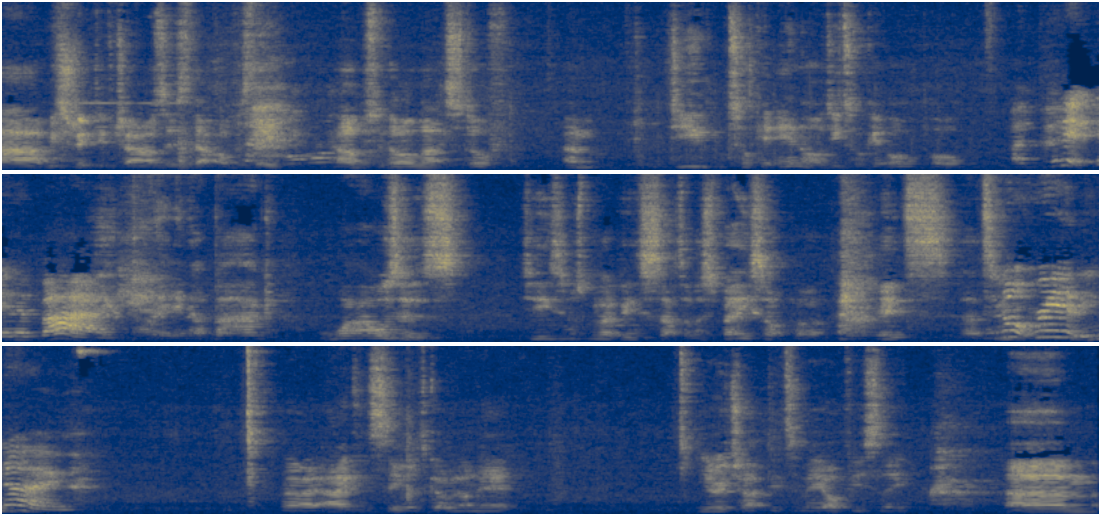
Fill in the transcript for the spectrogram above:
Ah, restrictive trousers. That obviously helps with all that stuff. Um, do you tuck it in or do you tuck it up or I put it in a bag. put it in a bag? Wowzers! Jeez, it must be like being sat on a space hopper. It's that's Not really, no. Right, I can see what's going on here. You're attracted to me, obviously. Um,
